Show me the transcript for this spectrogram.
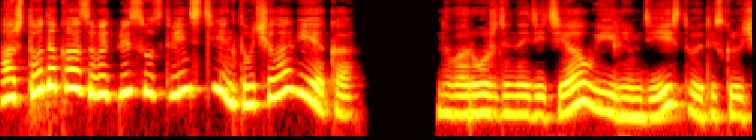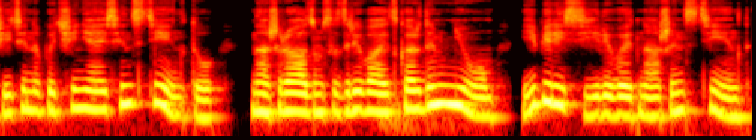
А что доказывает присутствие инстинкта у человека? Новорожденное дитя Уильям действует исключительно подчиняясь инстинкту. Наш разум созревает с каждым днем и пересиливает наш инстинкт,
